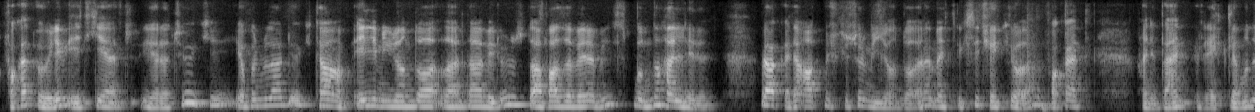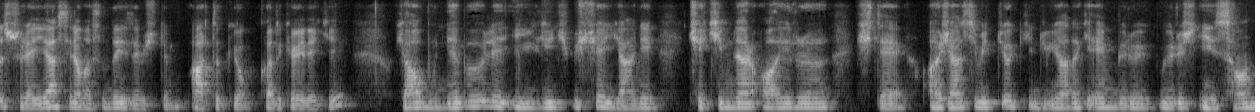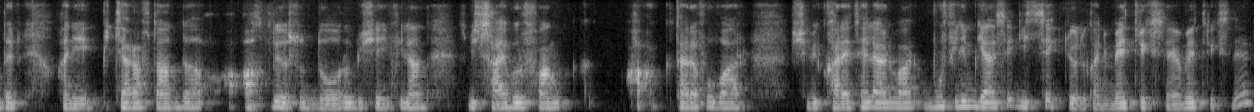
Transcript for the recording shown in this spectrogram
Fakat öyle bir etki yaratıyor ki yapımcılar diyor ki tamam 50 milyon dolar daha veriyoruz daha fazla veremeyiz bunu da halledin. Ve hakikaten 60 küsür milyon dolara Matrix'i çekiyorlar. Fakat hani ben reklamını Süreyya sinemasında izlemiştim. Artık yok Kadıköy'deki. Ya bu ne böyle ilginç bir şey yani çekimler ayrı işte Ajan Smith diyor ki dünyadaki en büyük virüs insandır. Hani bir taraftan da aklıyorsun doğru bir şey filan bir cyberpunk tarafı var. İşte bir kareteler var. Bu film gelse gitsek diyorduk hani Matrix ne Matrix ne.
